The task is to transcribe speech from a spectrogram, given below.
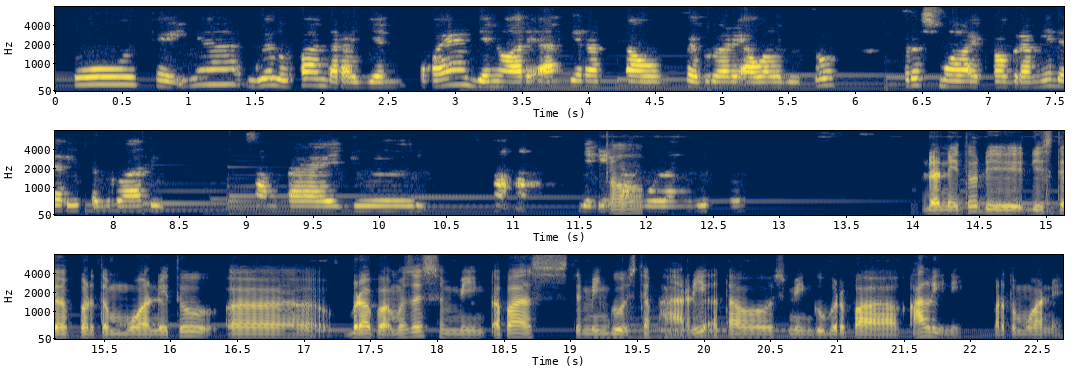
itu kayaknya gue lupa antara Jan pokoknya Januari akhir atau Februari awal gitu terus mulai programnya dari Februari sampai Juli uh -uh, jadi enam oh. bulan gitu dan itu di di setiap pertemuan itu uh, berapa? Maksudnya seminggu apa seminggu setiap hari atau seminggu berapa kali nih pertemuannya?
